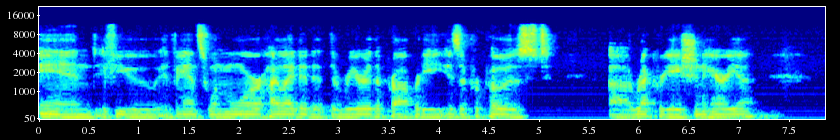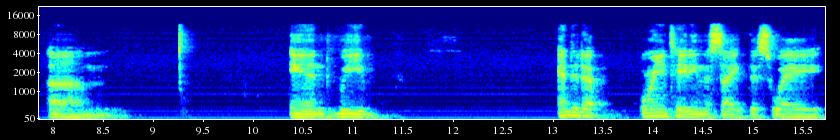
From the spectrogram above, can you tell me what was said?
And if you advance one more, highlighted at the rear of the property is a proposed uh, recreation area. Um, and we ended up orientating the site this way,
